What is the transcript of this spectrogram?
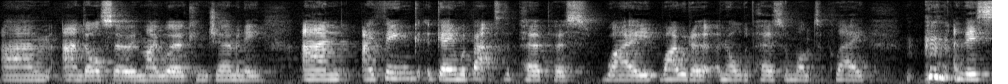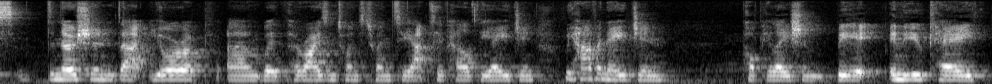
um, and also in my work in Germany. And I think, again, we're back to the purpose. Why, why would a, an older person want to play? and this, the notion that Europe, um, with Horizon 2020, active, healthy aging, we have an aging population, be it in the UK,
